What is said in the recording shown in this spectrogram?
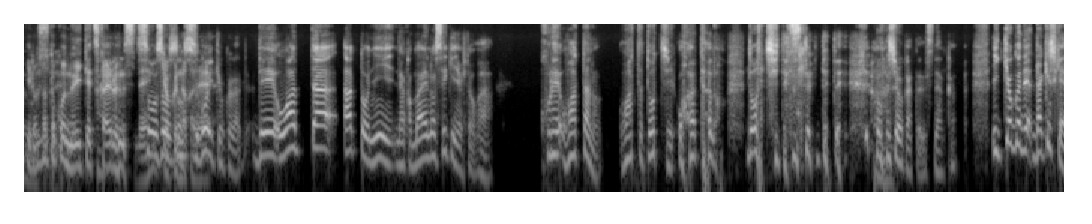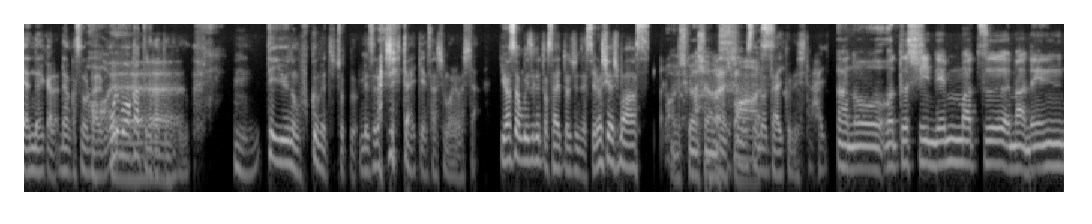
う。いろんなとこ抜いて使えるんですね。そうそうそう、すごい曲なんだ。で、終わった後に、なんか前の席の人が、これ終わったの終わったどっち？終わったの？どっちってずっと言ってて、面白かったです。なんか、一曲でだけしかやんないから、なんかそのライブ。はあ俺も分かってなかったんだけど。うん。っていうのも含めて、ちょっと珍しい体験させてもらいました。岩さん、水グッド斉藤潤です。よろしくお願いします。よろしくお願いしますますその大工でした。はい。あの、私、年末、まあ年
